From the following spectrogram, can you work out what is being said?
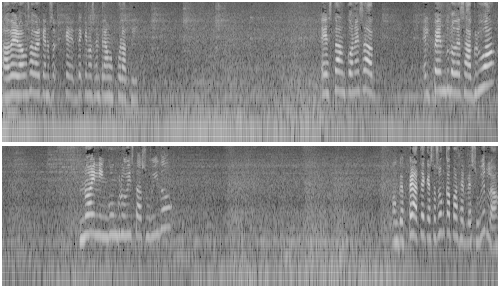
A ver, vamos a ver qué nos- de qué nos enteramos por aquí. Están con esa el péndulo de esa grúa. No hay ningún gruista subido. Aunque espérate, que estos son capaces de subirla.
